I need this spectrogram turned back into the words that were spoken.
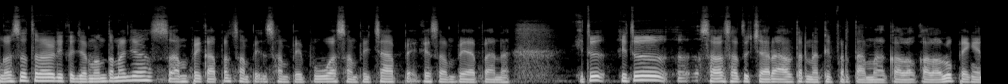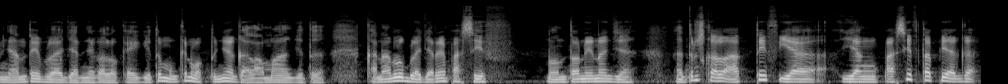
Nggak usah terlalu dikejar. Nonton aja sampai kapan sampai sampai puas sampai capek kayak sampai apa. Nah itu itu eh, salah satu cara alternatif pertama. Kalau kalau lu pengen nyantai belajarnya kalau kayak gitu mungkin waktunya agak lama gitu. Karena lu belajarnya pasif nontonin aja. Nah terus kalau aktif ya yang pasif tapi agak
